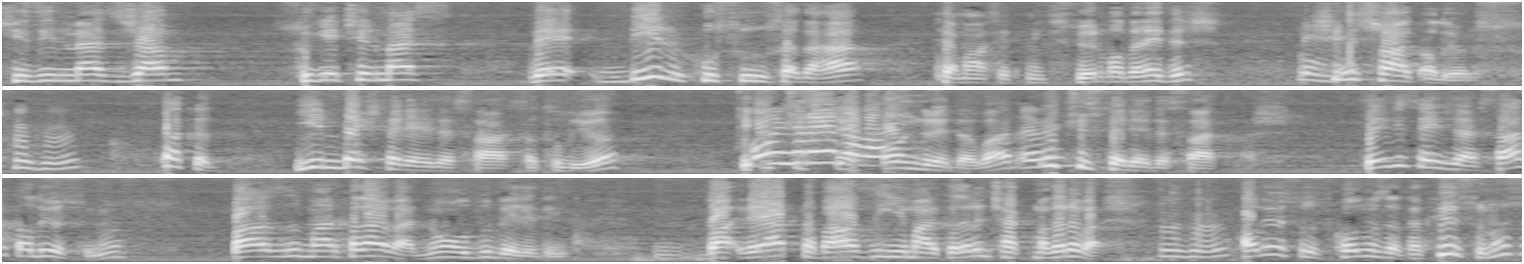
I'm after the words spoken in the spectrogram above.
çizilmez cam, su geçirmez ve bir hususa daha temas etmek istiyorum. O da nedir? Nedir? Şimdi saat alıyoruz. Bakın 25 TL'de saat satılıyor. 10 300 liraya da var. 10 liraya da var. Evet. 300 TL'de saat var. Sevgili seyirciler saat alıyorsunuz. Bazı markalar var. Ne olduğu belli değil. Ba- veyahut da bazı iyi markaların çakmaları var. Alıyorsunuz kolunuza takıyorsunuz.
